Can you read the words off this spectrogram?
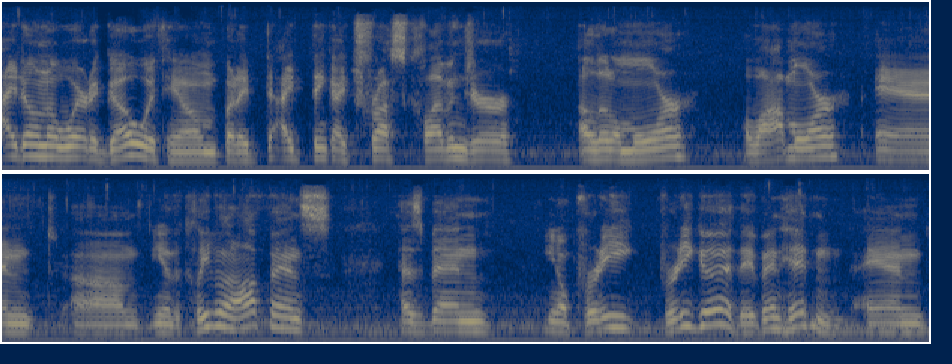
I don't know where to go with him, but I, I think I trust Clevinger a little more, a lot more. And um, you know, the Cleveland offense has been you know pretty pretty good. They've been hitting, and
